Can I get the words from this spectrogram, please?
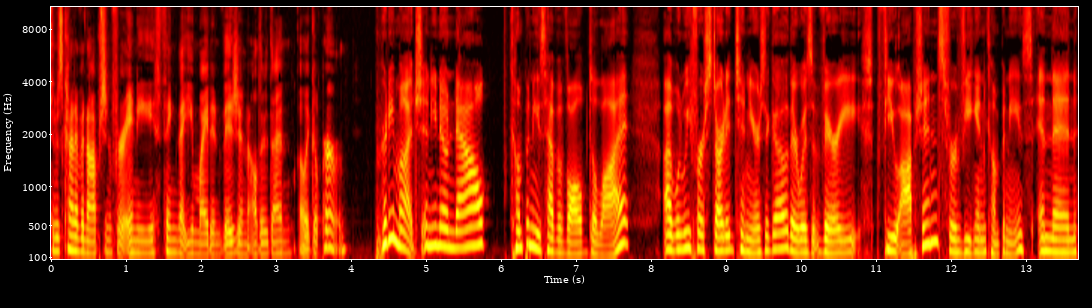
there's kind of an option for anything that you might envision other than like a perm. Pretty much. And, you know, now companies have evolved a lot. Uh, when we first started 10 years ago, there was very few options for vegan companies. And then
